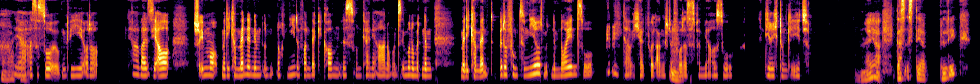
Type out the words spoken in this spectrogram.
Aha, okay. Ja, also so irgendwie oder ja, weil sie auch schon immer Medikamente nimmt und noch nie davon weggekommen ist und keine Ahnung und es immer nur mit einem Medikament wieder funktioniert, mit einem neuen so. Da habe ich halt voll Angst davor, Mhm. dass es bei mir auch so in die Richtung geht. Naja, das ist der Blick,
